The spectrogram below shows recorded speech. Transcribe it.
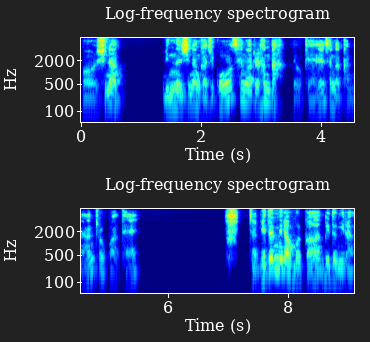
어, 신앙, 믿는 신앙 가지고 생활을 한다. 이렇게 생각하면 좋을 것 같아. 자, 믿음이란 뭘까? 믿음이란.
